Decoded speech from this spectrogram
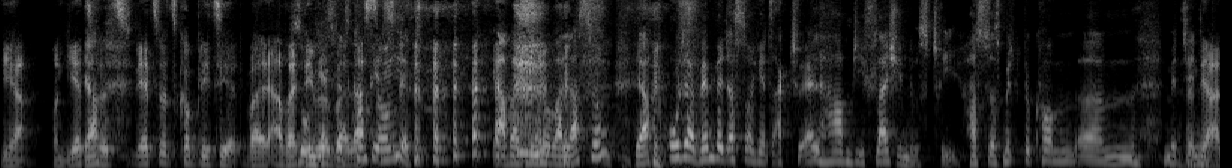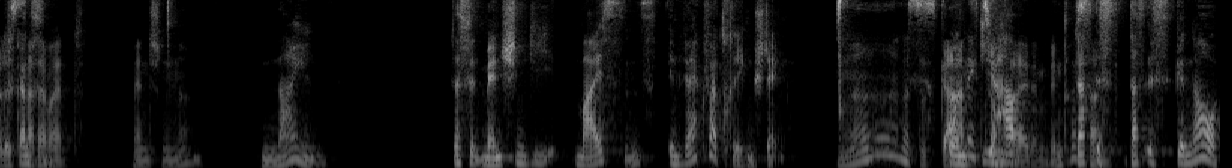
Ja, und jetzt ja. wird's jetzt wird's kompliziert, weil Arbeitnehmerüberlassung. So, ja, Arbeitnehmerüberlassung, ja. Oder wenn wir das doch jetzt aktuell haben, die Fleischindustrie. Hast du das mitbekommen? Ähm, mit das sind ja alles Zeitarbeitmenschen, ne? Nein. Das sind Menschen, die meistens in Werkverträgen stecken. Ah, das ist gar nicht zum beidem. Interessant. Das ist, das ist genau,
